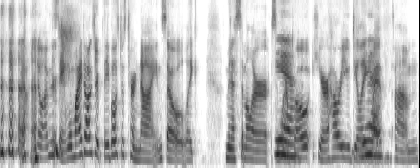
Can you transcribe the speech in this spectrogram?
yeah, no, I'm the same. Well, my dogs are they both just turned nine. So like I'm in a similar similar yeah. boat here. How are you dealing yeah. with um,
